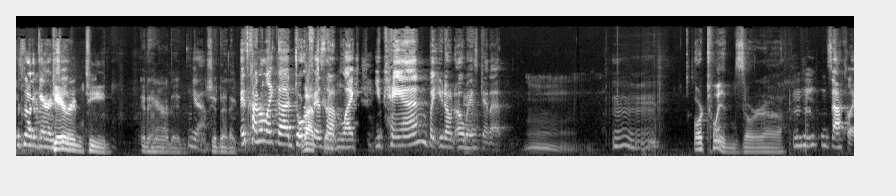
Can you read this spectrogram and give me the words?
It's not a guarantee. guaranteed inherited Yeah. genetic. It's kind of like a dwarfism. Like you can, but you don't always get it. or twins, or uh, hmm Exactly.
